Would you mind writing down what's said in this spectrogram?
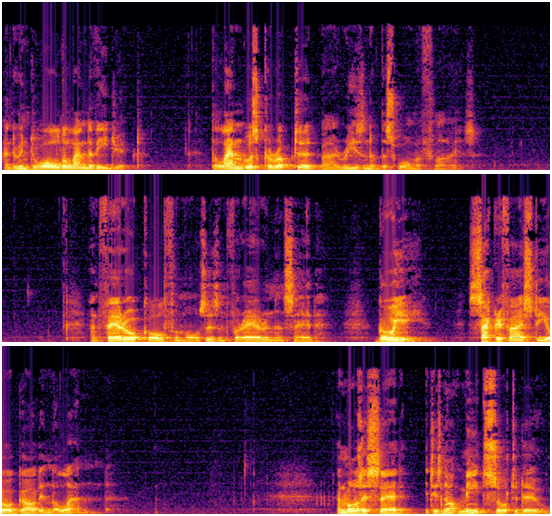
and into all the land of Egypt. The land was corrupted by reason of the swarm of flies. And Pharaoh called for Moses and for Aaron and said, Go ye, sacrifice to your God in the land. And Moses said, It is not meet so to do,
